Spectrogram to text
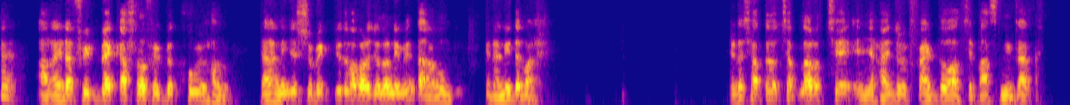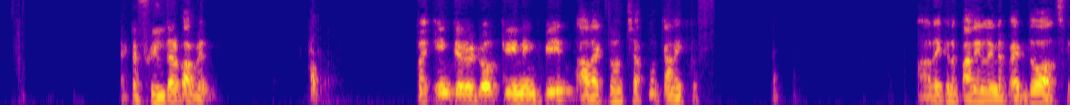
হ্যাঁ? আর এটা ফিডব্যাক কাস্টমার ফিডব্যাক খুবই ভালো। যারা নিজস্ব ব্যক্তিগত ব্যাপারের জন্য নেবেন, তারা কিন্তু এটা নিতে পারে। এটার সাথে হচ্ছে আপনার হচ্ছে এই যে হাইড্রোলিক পাইপ দেওয়া আছে, পাঁচ মিটার। একটা ফিল্টার পাবেন। ইন্টারিটর ক্লিনিং পিন আর একটা হচ্ছে আপনার কানেক্টর আর এখানে পানির লাইনে পাইপ দেওয়া আছে।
